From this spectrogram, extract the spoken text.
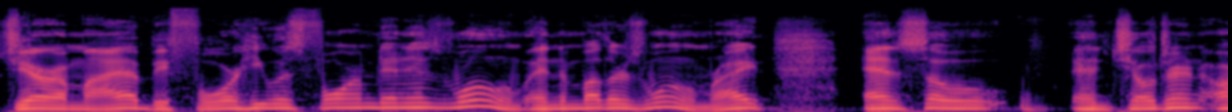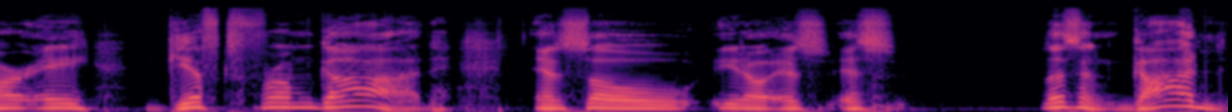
Jeremiah before he was formed in his womb, in the mother's womb, right? And so, and children are a gift from God. And so, you know, it's, it's, listen, God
